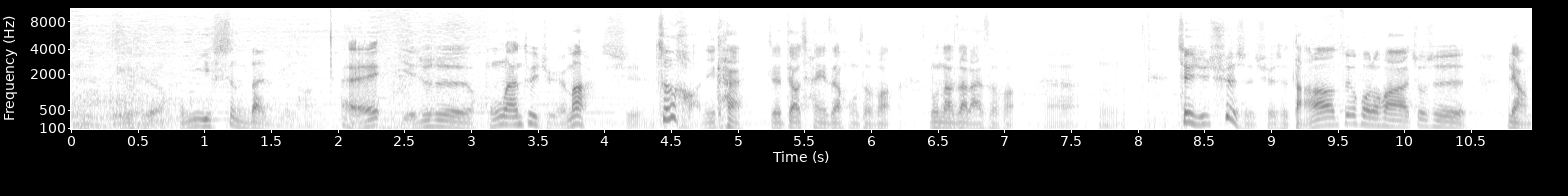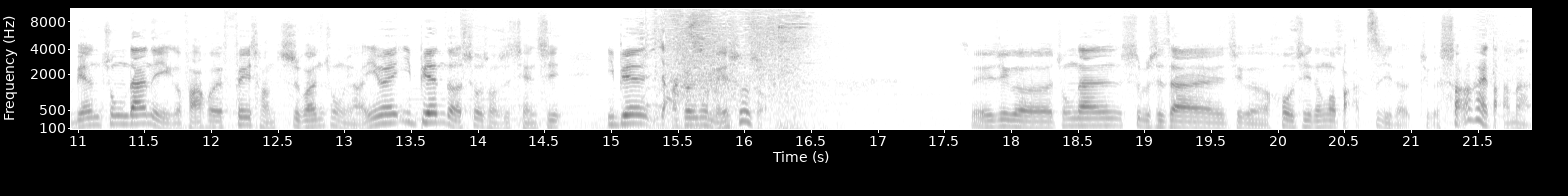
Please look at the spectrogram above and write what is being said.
嗯，一个是红衣圣诞女郎，哎，也就是红蓝对决嘛，是，正好你看这貂蝉也在红色方，露娜在蓝色方，啊，嗯，这局确实确实打到最后的话，就是两边中单的一个发挥非常至关重要，因为一边的射手是前期，一边压根就没射手。所以这个中单是不是在这个后期能够把自己的这个伤害打满？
